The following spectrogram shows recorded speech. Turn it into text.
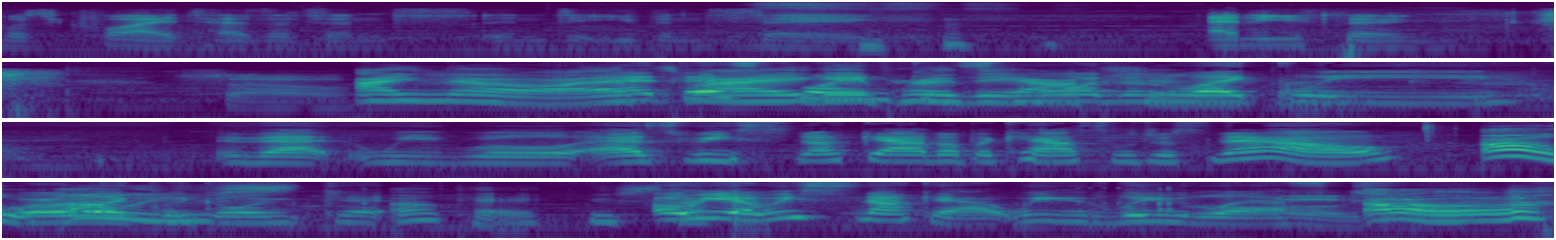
was quite hesitant into even saying anything. so I know that's At this why I gave her it's the more option. than but- likely that we will, as we snuck out of the castle just now. Oh, we're oh, likely you going to- Okay. You Oh yeah, out. we snuck out. We we left. Oh,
